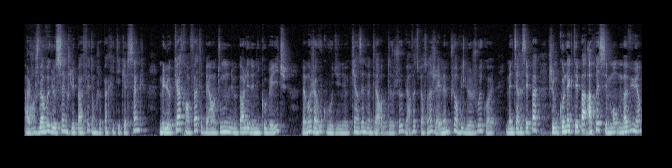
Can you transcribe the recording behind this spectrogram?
alors je vais avouer que le 5 je l'ai pas fait, donc je vais pas critiquer le 5, mais le 4 en fait, ben, tout le monde me parlait de Nico Bellic, ben moi j'avoue qu'au bout d'une quinzaine, vingt heures de jeu, ben en fait ce personnage j'avais même plus envie de le jouer quoi. Il m'intéressait pas, je me connectais pas. Après c'est ma vue hein,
